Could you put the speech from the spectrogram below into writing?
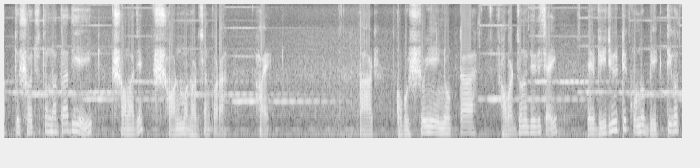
আত্মসচেতনতা দিয়েই সমাজে সম্মান অর্জন করা হয়। আর অবশ্যই এই নোটটা সবার জন্য দিতে চাই, এই ভিডিওটি কোনো ব্যক্তিগত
